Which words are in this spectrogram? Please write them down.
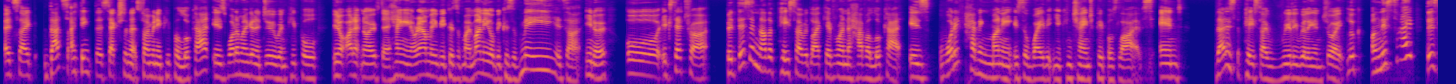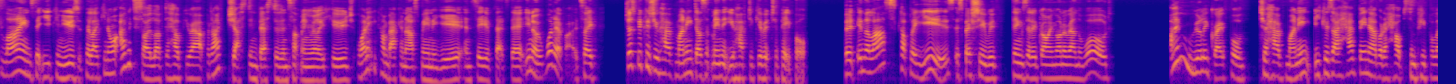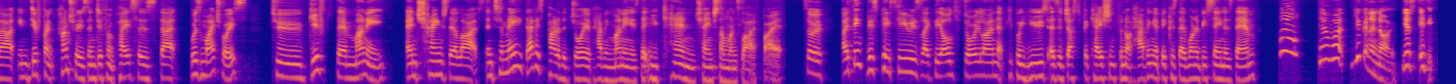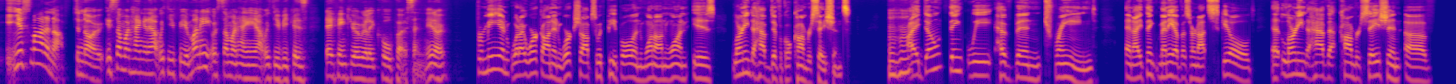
it's like, that's, I think, the section that so many people look at is what am I going to do when people, you know, I don't know if they're hanging around me because of my money or because of me, it's, a, you know, or etc. But there's another piece I would like everyone to have a look at is what if having money is a way that you can change people's lives? And that is the piece I really, really enjoy. Look, on this side, there's lines that you can use. They're like, you know what, I would so love to help you out, but I've just invested in something really huge. Why don't you come back and ask me in a year and see if that's there? You know, whatever. It's like, just because you have money doesn't mean that you have to give it to people. But in the last couple of years, especially with things that are going on around the world, I'm really grateful to have money because I have been able to help some people out in different countries and different places that was my choice to gift their money and change their lives. And to me, that is part of the joy of having money is that you can change someone's life by it. So I think this piece here is like the old storyline that people use as a justification for not having it because they want to be seen as them. You know what? You're going to know. You're, if you're smart enough to know is someone hanging out with you for your money or someone hanging out with you because they think you're a really cool person, you know? For me, and what I work on in workshops with people and one on one is learning to have difficult conversations. Mm-hmm. I don't think we have been trained, and I think many of us are not skilled at learning to have that conversation of,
